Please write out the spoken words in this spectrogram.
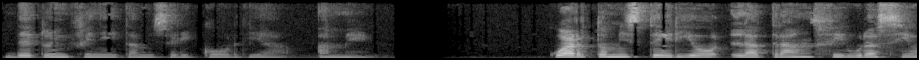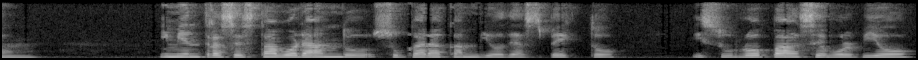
de tu infinita misericordia. Amén. Cuarto misterio, la transfiguración. Y mientras estaba orando, su cara cambió de aspecto y su ropa se volvió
